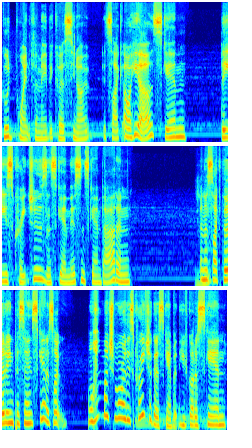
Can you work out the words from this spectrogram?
good point for me because you know it's like oh here scan these creatures and scan this and scan that and Mm-hmm. and it's like 13% scan it's like well how much more of this creature going to scan but you've got to scan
